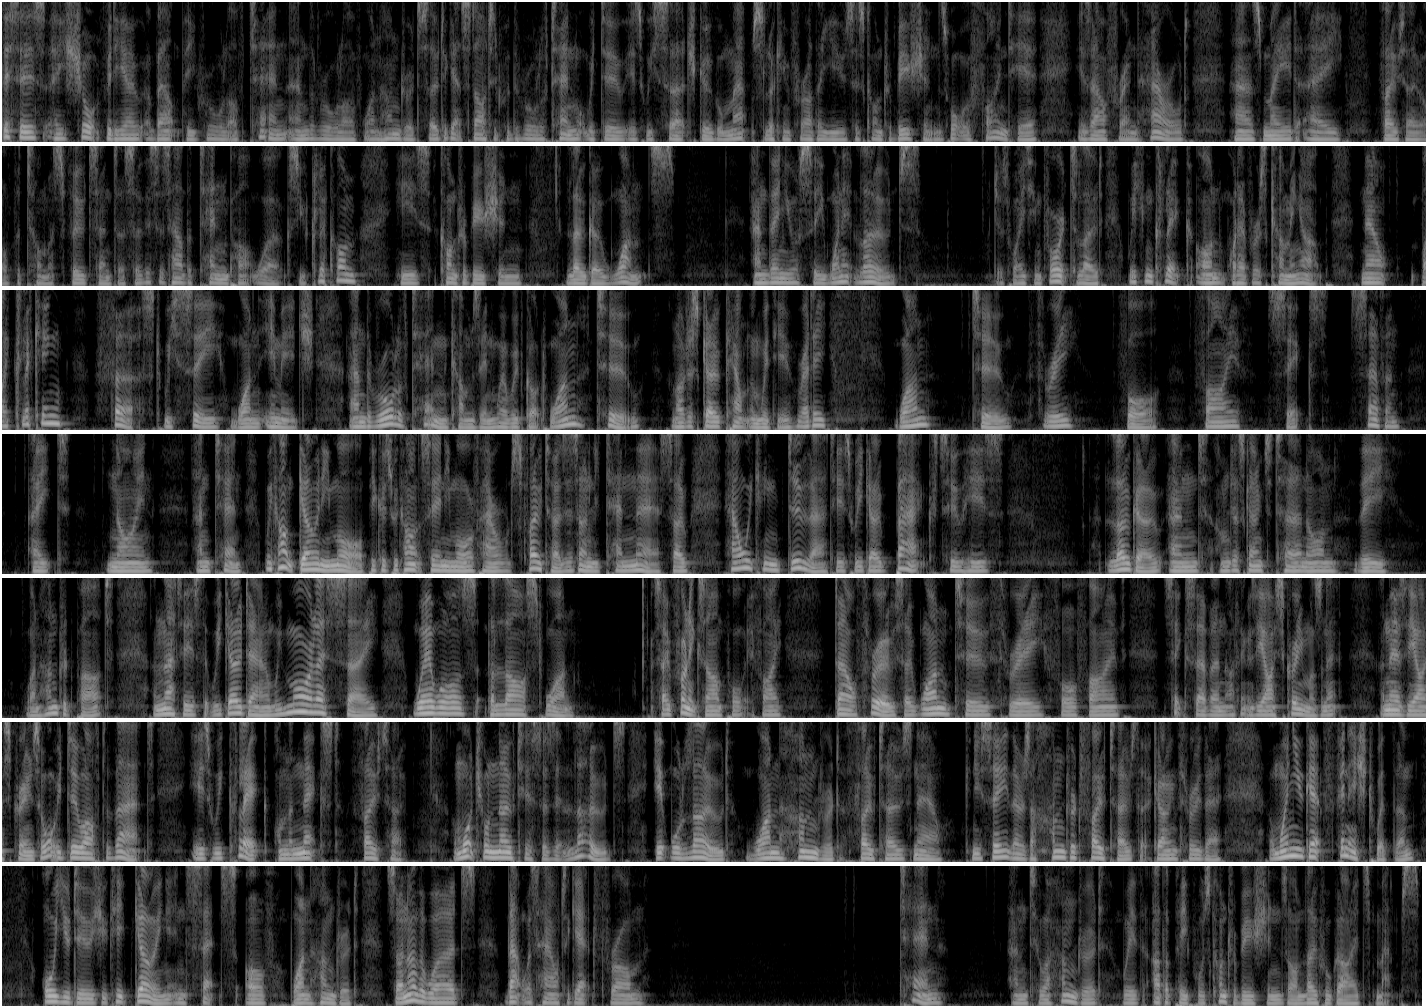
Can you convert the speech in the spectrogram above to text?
This is a short video about the rule of 10 and the rule of 100. So to get started with the rule of 10, what we do is we search Google Maps looking for other users' contributions. What we'll find here is our friend Harold has made a photo of the Thomas Food Centre. So this is how the 10 part works. You click on his contribution logo once and then you'll see when it loads just waiting for it to load, we can click on whatever is coming up. Now, by clicking first, we see one image, and the rule of 10 comes in where we've got one, two, and I'll just go count them with you. Ready? One, two, three, four, five, six, seven, eight, nine, and 10. We can't go any more because we can't see any more of Harold's photos. There's only 10 there. So how we can do that is we go back to his logo and I'm just going to turn on the 100 part and that is that we go down and we more or less say where was the last one? So for an example if I dial through so one two three four five six seven I think it was the ice cream wasn't it? And there's the ice cream. So what we do after that is we click on the next photo. And what you'll notice as it loads it will load 100 photos now. Can you see? There's a hundred photos that are going through there. And when you get finished with them all you do is you keep going in sets of 100 so in other words that was how to get from 10 and to 100 with other people's contributions on local guides maps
